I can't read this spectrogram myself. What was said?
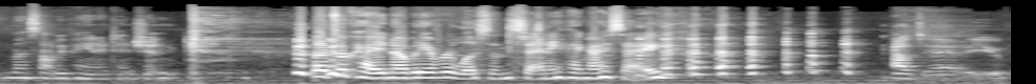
must not be paying attention. That's okay. Nobody ever listens to anything I say. How dare you?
